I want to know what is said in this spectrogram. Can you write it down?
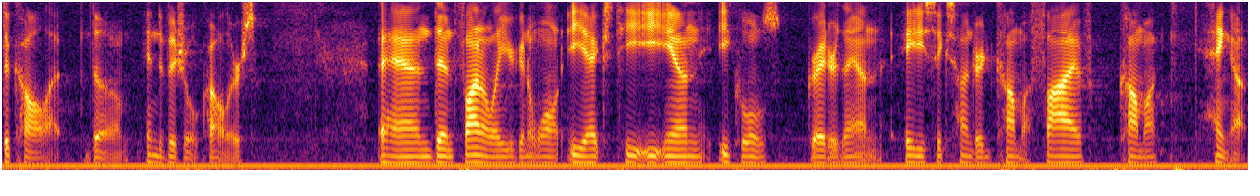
the call the individual callers and then finally you're going to want exten equals greater than 8600 comma 5 comma hang up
